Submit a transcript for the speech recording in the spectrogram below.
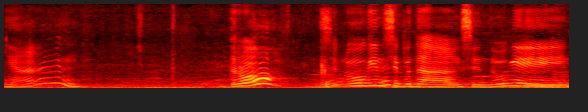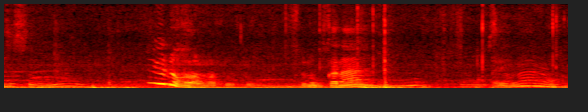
Yan. Draw. Sinugin si Budang. Sinugin. Susunog. Hindi na ano ka matutunog. Sunog ka na. Ayun na, no.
